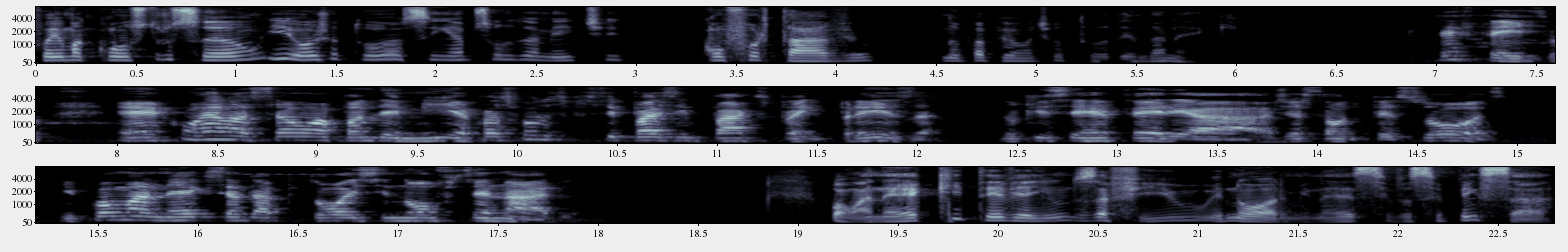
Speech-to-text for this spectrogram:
foi uma construção e hoje eu estou assim absolutamente confortável no papel onde eu estou dentro da NEC. Perfeito. É, com relação à pandemia, quais foram os principais impactos para a empresa no que se refere à gestão de pessoas e como a NEC se adaptou a esse novo cenário? Bom, a NEC teve aí um desafio enorme, né? Se você pensar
